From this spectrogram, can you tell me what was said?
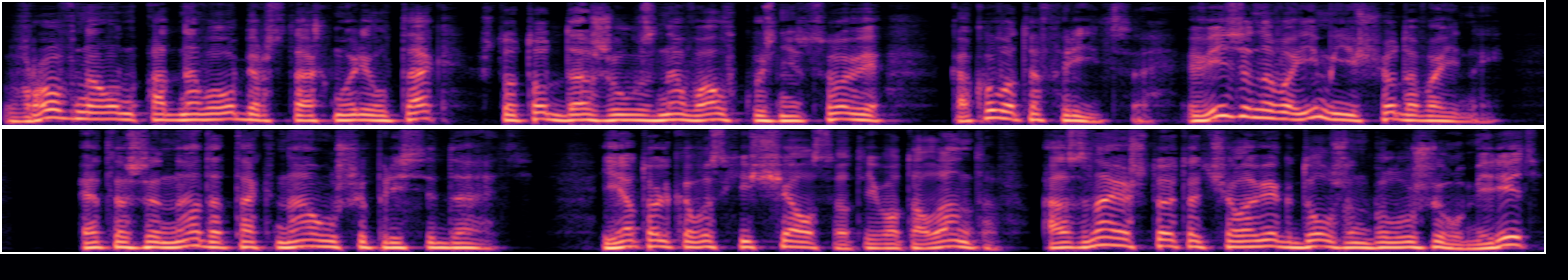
В Ровно он одного оберста охмурил так, что тот даже узнавал в Кузнецове какого-то фрица, виденного им еще до войны. Это же надо так на уши приседать. Я только восхищался от его талантов, а зная, что этот человек должен был уже умереть,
